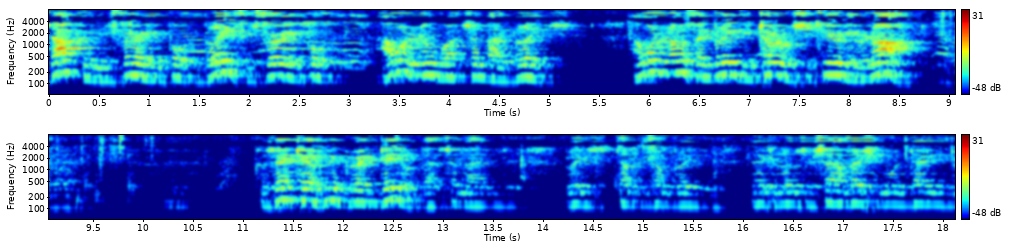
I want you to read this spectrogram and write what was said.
Doctrine is very important. Belief is very important. I want to know what somebody believes. I want to know if they believe eternal security or not. Because that tells me a great deal about somebody that believes, don't, don't believe they can lose their salvation one day and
